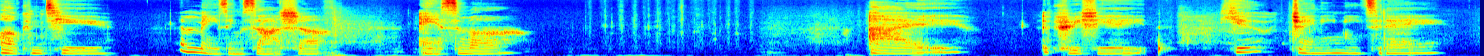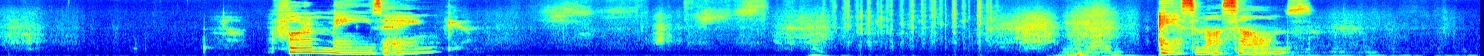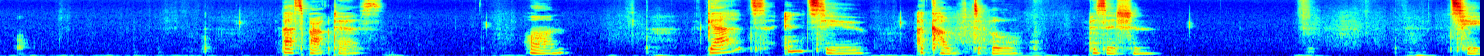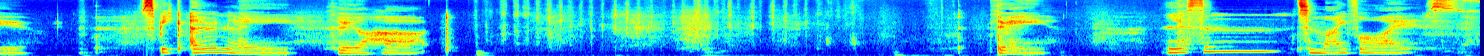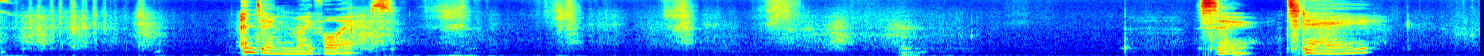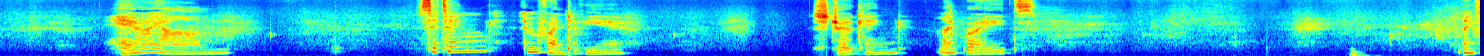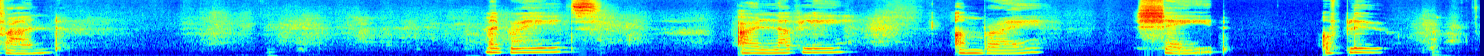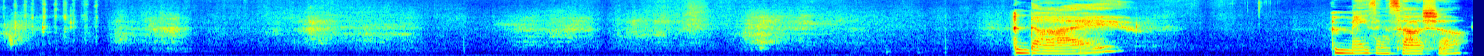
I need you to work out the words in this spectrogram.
Welcome to Amazing Sasha ASMR. I appreciate you joining me today for amazing ASMR sounds. Best practice 1. Get into a comfortable position. 2. Speak only through your heart. 3. Listen to my voice and only my voice. So today, here I am, sitting in front of you, stroking my braids. My friend, my braids are a lovely ombre shade of blue. And I, amazing Sasha,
